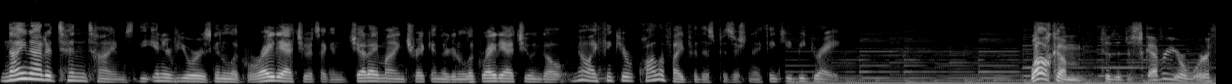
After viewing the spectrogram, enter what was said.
nine out of 10 times, the interviewer is going to look right at you. It's like a Jedi mind trick, and they're going to look right at you and go, No, I think you're qualified for this position. I think you'd be great. Welcome to the Discover Your Worth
